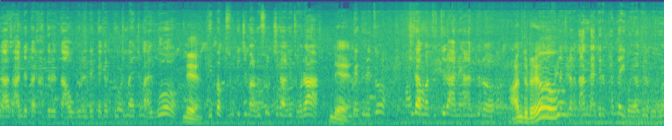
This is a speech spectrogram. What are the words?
나와서 앉았다 가더라도 나오고 그러는데 내가 그렇게만 하지 말고 네. 뒷박 숨기지 말고 솔직하게 줘라. 네. 근데 그래도 기다만 듣질 안 해, 안 들어. 안 들어요? 그냥 난 나대로 판다 이거야 결국은.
